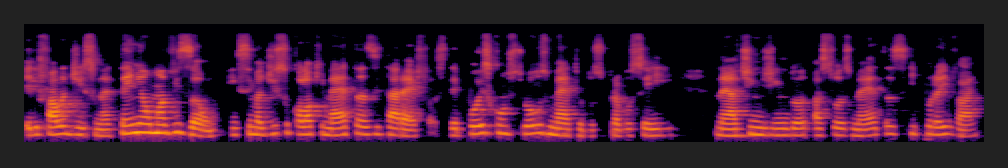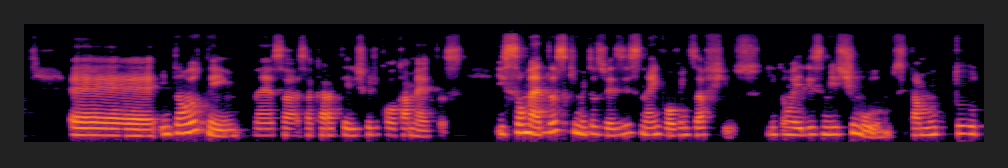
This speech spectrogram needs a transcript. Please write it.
ele fala disso, né? Tenha uma visão. Em cima disso, coloque metas e tarefas. Depois, construa os métodos para você ir né, atingindo as suas metas e por aí vai. É, então, eu tenho né, essa, essa, característica de colocar metas. E são metas que muitas vezes né, envolvem desafios. Então, eles me estimulam. Se está muito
